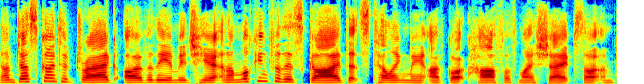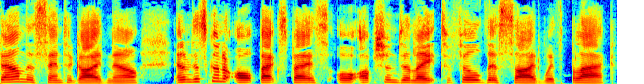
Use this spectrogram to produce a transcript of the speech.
I'm just going to drag over the image here and I'm looking for this guide that's telling me I've got half of my shape. So I'm down the center guide now and I'm just going to Alt Backspace or Option Delete to fill this side with black.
